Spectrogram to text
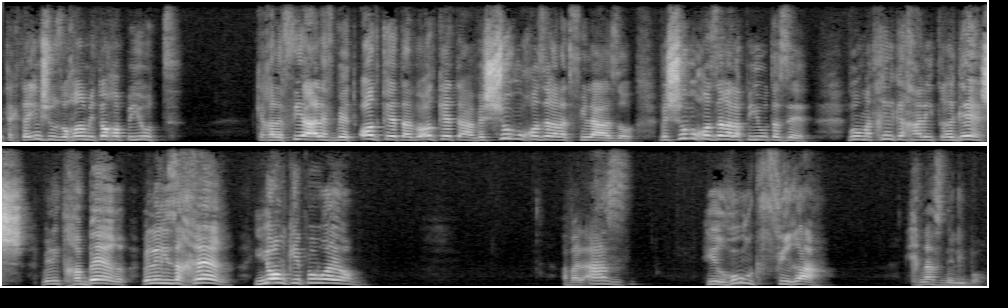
את הקטעים שהוא זוכר מתוך הפיוט. ככה לפי האלף-בית, עוד קטע ועוד קטע, ושוב הוא חוזר על התפילה הזו, ושוב הוא חוזר על הפיוט הזה, והוא מתחיל ככה להתרגש, ולהתחבר, ולהיזכר, יום כיפור היום. אבל אז הרהור כפירה נכנס בליבו.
